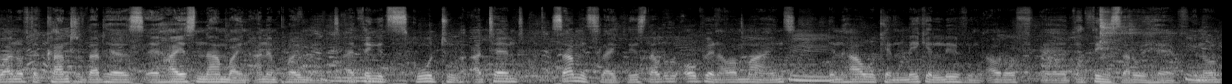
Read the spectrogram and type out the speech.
one of the countries that has a highest number in unemployment. I think it's good to attend summits like this that will open our minds in how we can make a living out of uh, the things that we have you know.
